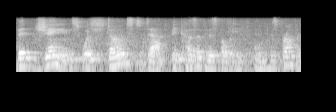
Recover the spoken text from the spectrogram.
that James was stoned to death because of his belief in his brother.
